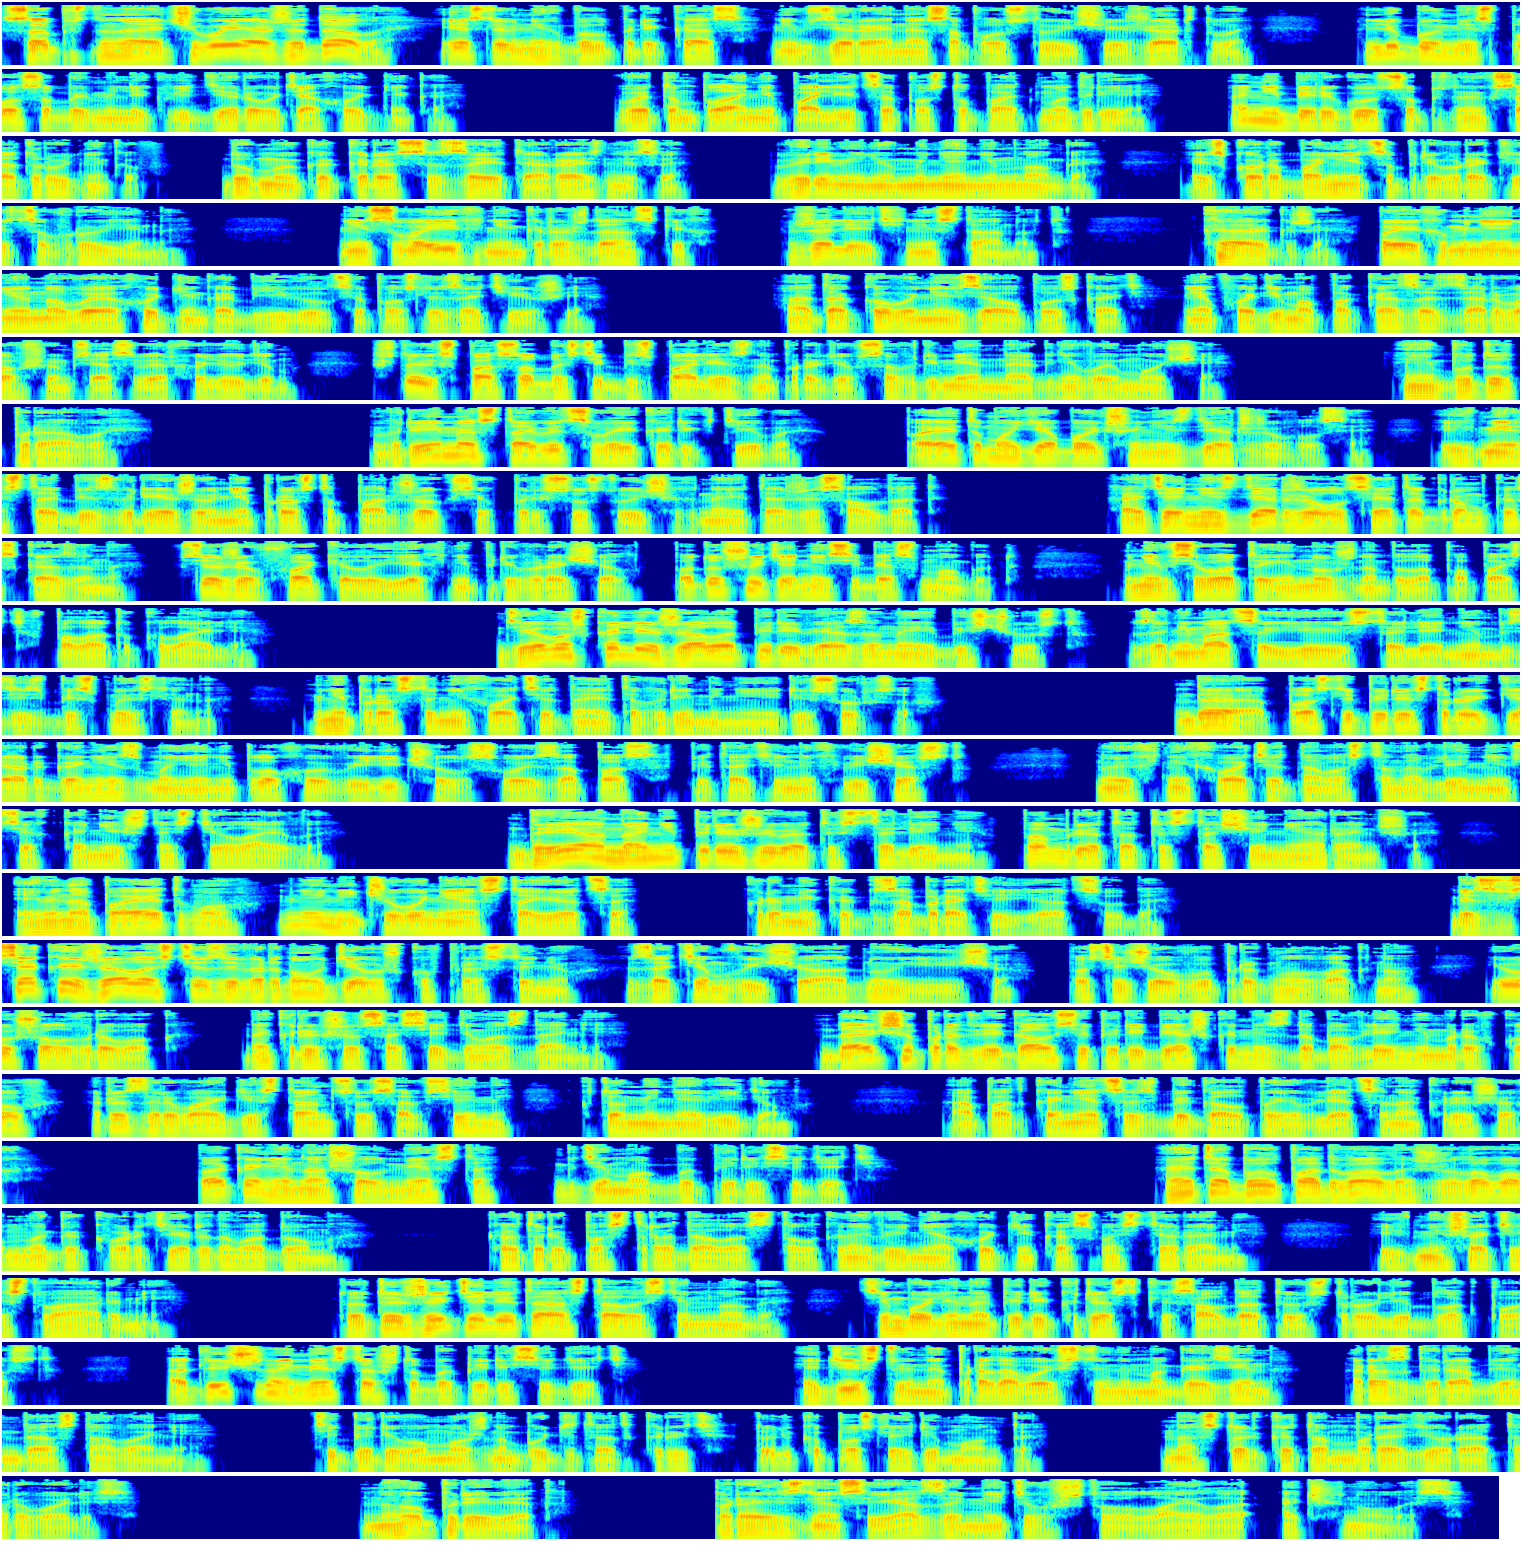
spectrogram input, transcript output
Собственно, чего я ожидал, если у них был приказ, невзирая на сопутствующие жертвы, любыми способами ликвидировать охотника. В этом плане полиция поступает мудрее. Они берегут собственных сотрудников. Думаю, как раз из-за этой разницы времени у меня немного, и скоро больница превратится в руины. Ни своих, ни гражданских жалеть не станут. Как же, по их мнению, новый охотник объявился после затишья. А такого нельзя упускать. Необходимо показать взорвавшимся сверхлюдям, что их способности бесполезны против современной огневой мощи. И будут правы. Время ставит свои коррективы. Поэтому я больше не сдерживался, и вместо обезвреживания просто поджег всех присутствующих на этаже солдат. Хотя не сдерживался, это громко сказано. Все же факелы я их не превращал. Потушить они себя смогут. Мне всего-то и нужно было попасть в палату к Лайле. Девушка лежала перевязанная и без чувств. Заниматься ее исцелением здесь бессмысленно. Мне просто не хватит на это времени и ресурсов. Да, после перестройки организма я неплохо увеличил свой запас питательных веществ, но их не хватит на восстановление всех конечностей Лайлы. Да и она не переживет исцеление, помрет от истощения раньше. Именно поэтому мне ничего не остается, кроме как забрать ее отсюда. Без всякой жалости завернул девушку в простыню, затем в еще одну и еще, после чего выпрыгнул в окно и ушел в рывок на крышу соседнего здания. Дальше продвигался перебежками с добавлением рывков, разрывая дистанцию со всеми, кто меня видел. А под конец избегал появляться на крышах, пока не нашел места, где мог бы пересидеть. Это был подвал жилого многоквартирного дома, который пострадал от столкновения охотника с мастерами и вмешательства армии. Тут и жителей-то осталось немного, тем более на перекрестке солдаты устроили блокпост. Отличное место, чтобы пересидеть. Единственный продовольственный магазин разграблен до основания. Теперь его можно будет открыть только после ремонта. Настолько там мародеры оторвались. «Ну, привет», — произнес я, заметив, что Лайла очнулась.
